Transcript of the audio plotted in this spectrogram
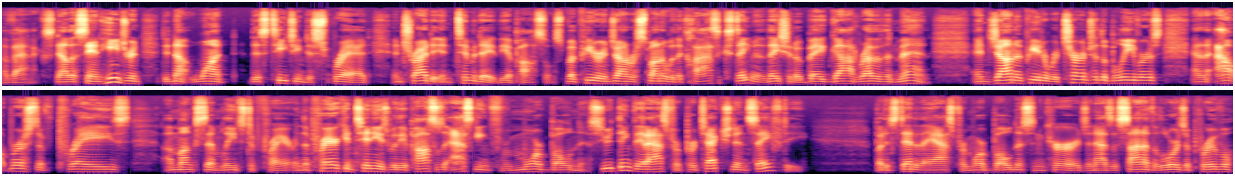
of Acts. Now, the Sanhedrin did not want this teaching to spread and tried to intimidate the apostles, but Peter and John responded with a classic statement that they should obey God rather than men. And John and Peter returned to the believers, and an outburst of praise amongst them leads to prayer. And the prayer continues with the apostles asking for more boldness. You'd think they'd ask for protection and safety but instead they asked for more boldness and courage. And as a sign of the Lord's approval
